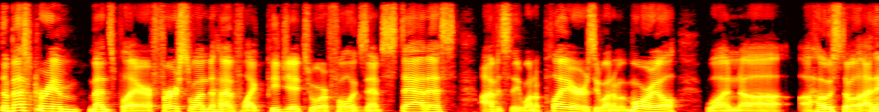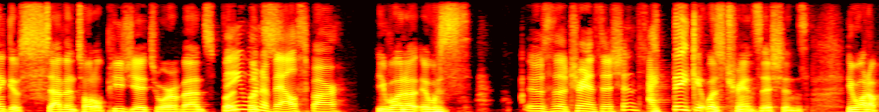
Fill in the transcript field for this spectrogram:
The best Korean men's player, first one to have like PGA Tour full exempt status. Obviously, won a Players, he won a Memorial, won uh, a host of I think it was seven total PGA Tour events. But Did he won a Valspar? He won a. It was It was the transitions. I think it was transitions. He won a,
